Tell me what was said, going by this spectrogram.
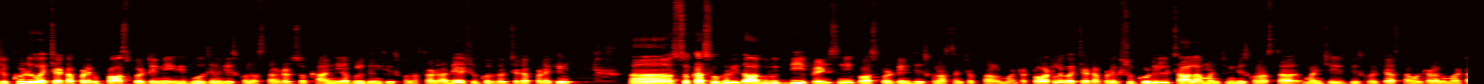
శుక్రుడు వచ్చేటప్పటికి ప్రాస్పర్టీని విభూతిని తీసుకొని వస్తూ ఉంటాడు. సుఖాన్ని అభివృద్ధిని తీసుకొని వస్తాడు. అదే శుక్రుడు వచ్చేటప్పటికి సుఖ సుహృదాభివృద్ధి ఫ్రెండ్స్ని ప్రాస్పర్టీని తీసుకొని వస్తాను చెప్తాను అనమాట టోటల్గా వచ్చేటప్పటికి శుక్రుడు చాలా మంచిని తీసుకొని వస్తా మంచి తీసుకొని వచ్చేస్తూ ఉంటాడనమాట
